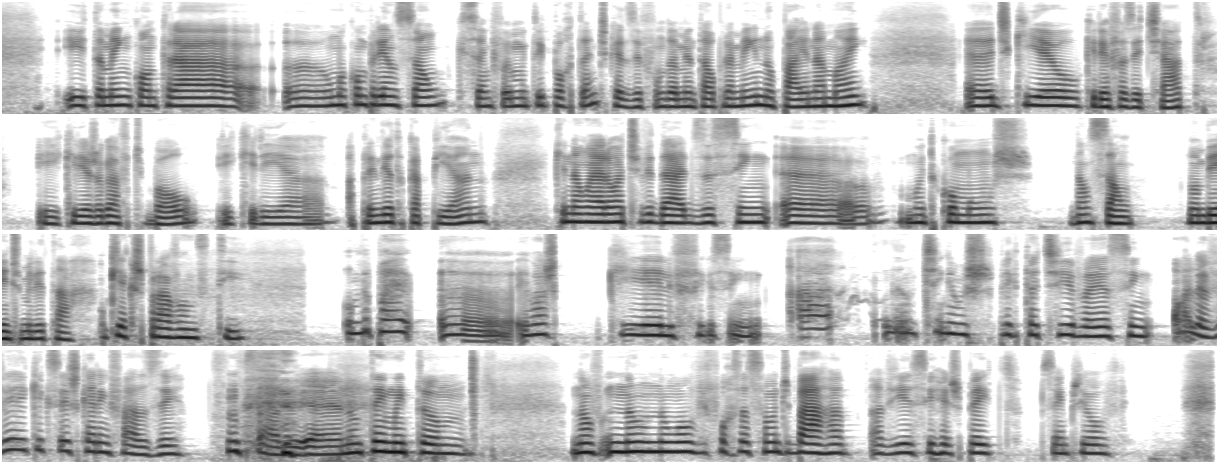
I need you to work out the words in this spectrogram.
e também encontrar uh, uma compreensão que sempre foi muito importante, quer dizer, fundamental para mim, no pai e na mãe, uh, de que eu queria fazer teatro e queria jogar futebol e queria aprender a tocar piano, que não eram atividades assim uh, muito comuns, não são, no ambiente militar. O que é que esperavam de ti? O meu pai, eu acho que ele fica assim, ah, não tinha uma expectativa, é assim, olha, vê aí o que, que vocês querem fazer. sabe? É, não tem muito. Não, não, não houve forçação de barra, havia esse respeito, sempre houve.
